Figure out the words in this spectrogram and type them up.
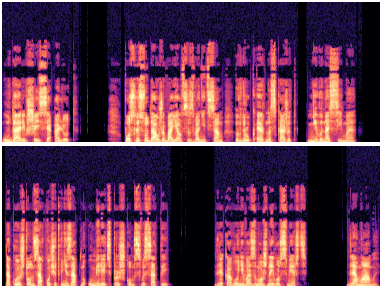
ударившаяся о лед. После суда уже боялся звонить сам. Вдруг Эрна скажет «невыносимое», такое, что он захочет внезапно умереть прыжком с высоты. Для кого невозможна его смерть? Для мамы.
